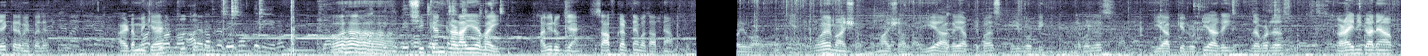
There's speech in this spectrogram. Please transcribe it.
चेक करें भाई पहले। आइटम में क्या है? चिकन कढ़ाई है भाई। अभी रुक जाए साफ़ करते हैं बताते हैं आपको। वाह वाह वाह। वाह माशाल्लाह माशाल्लाह ये आ गई आपके पास ये रोटी ज़बरदस्त। ये आपकी रोटी आ गई ज़बरदस्त। कढ़ाई निकालें आप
